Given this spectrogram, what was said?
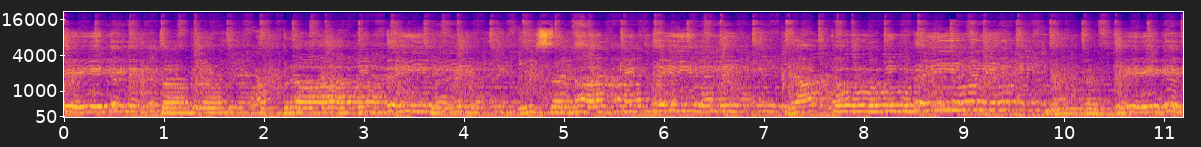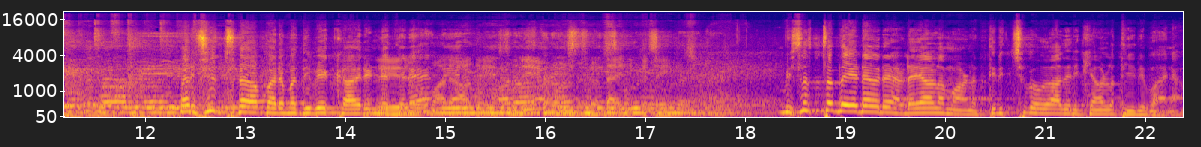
കേൾക്കർത്താവേ അബ്രാമിൻ ദൈവമേ ഇസഹാക്കിൻ ദൈവമേ യാക്കോബിൻ ദൈവമേ ഞങ്ങൾ കേൾക്കർത്താവേ പരിശുദ്ധ പരമദിവ്യകാരുണ്യത്തിന് വിശ്വസ്തതയുടെ ഒരു അടയാളമാണ് തിരിച്ചു പോകാതിരിക്കാനുള്ള തീരുമാനം.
